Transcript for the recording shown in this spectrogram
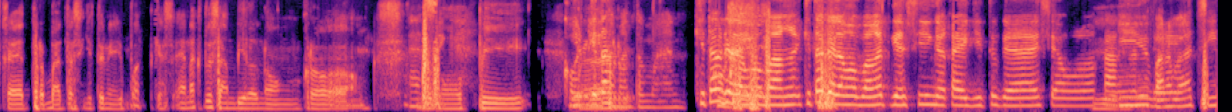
kayak terbatas gitu nih di podcast. Enak tuh sambil nongkrong, Asik. ngopi. Kode kita- teman-teman. Kita udah lama banget, kita udah lama banget gak sih nggak kayak gitu guys? Ya Allah, Iya. kangen Iya, deh. parah banget sih.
